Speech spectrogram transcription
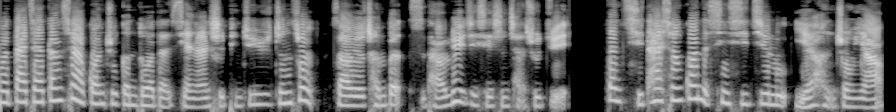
么大家当下关注更多的显然是平均日增重、造热成本、死逃率这些生产数据，但其他相关的信息记录也很重要。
